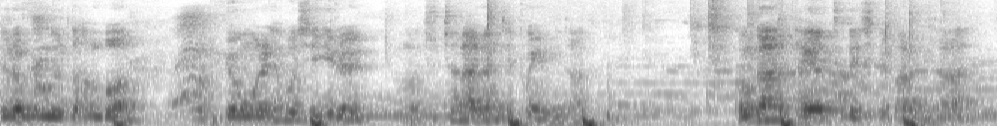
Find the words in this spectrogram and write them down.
여러분들도 한번 어, 복용을 해보시기를 추천하는 제품입니다. 건강한 다이어트 되시길 바랍니다.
